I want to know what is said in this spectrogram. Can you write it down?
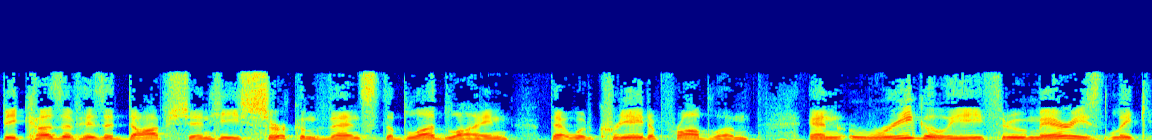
because of his adoption, he circumvents the bloodline that would create a problem. And regally, through Mary's, like,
